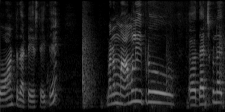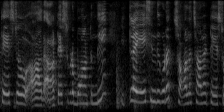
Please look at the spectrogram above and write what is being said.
బాగుంటుంది ఆ టేస్ట్ అయితే. మనం మామూలు ఇప్పుడు దంచుకున్న టేస్ట్ ఆ టేస్ట్ కూడా బాగుంటుంది. ఇట్లా వేసింది కూడా చాలా చాలా టేస్ట్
